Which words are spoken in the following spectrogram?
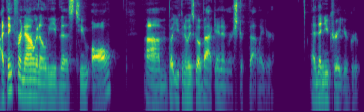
I think for now I'm going to leave this to all, um, but you can always go back in and restrict that later and then you create your group.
